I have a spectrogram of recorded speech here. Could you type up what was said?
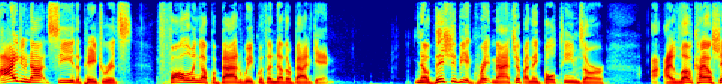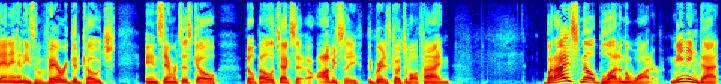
I do not see the Patriots following up a bad week with another bad game. Now, this should be a great matchup. I think both teams are. I, I love Kyle Shanahan. He's a very good coach in San Francisco. Bill Belichick's uh, obviously the greatest coach of all time. But I smell blood in the water, meaning that,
